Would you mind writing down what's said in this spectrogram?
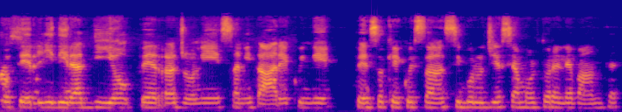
potergli dire addio per ragioni sanitarie. Quindi penso che questa simbologia sia molto rilevante.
